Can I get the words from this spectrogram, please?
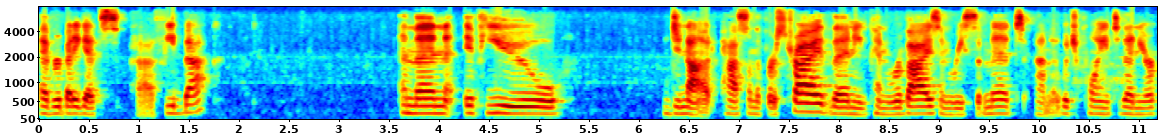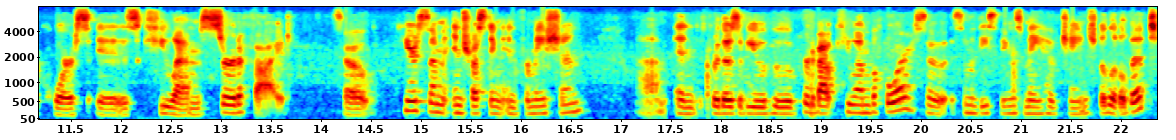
Everybody gets uh, feedback. And then if you do not pass on the first try, then you can revise and resubmit, um, at which point then your course is QM certified. So here's some interesting information. Um, and for those of you who have heard about QM before, so some of these things may have changed a little bit,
